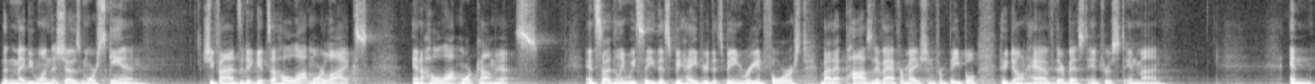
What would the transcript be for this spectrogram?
then maybe one that shows more skin, she finds that it gets a whole lot more likes and a whole lot more comments. And suddenly we see this behavior that's being reinforced by that positive affirmation from people who don't have their best interest in mind. And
